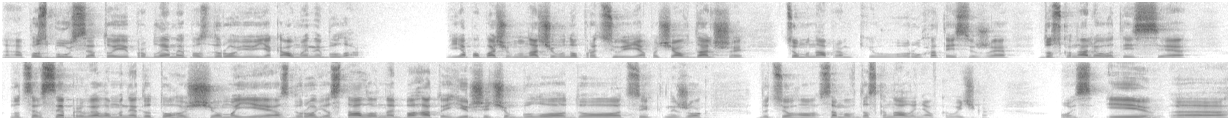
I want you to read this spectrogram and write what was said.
е, позбувся тої проблеми по здоров'ю, яка в мене була. І я побачив, ну, наче воно працює. Я почав далі в цьому напрямку рухатись, уже досконалюватись. Ну, це все привело мене до того, що моє здоров'я стало набагато гірше, ніж було до цих книжок, до цього самовдосконалення в кавичках. Ось і е,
